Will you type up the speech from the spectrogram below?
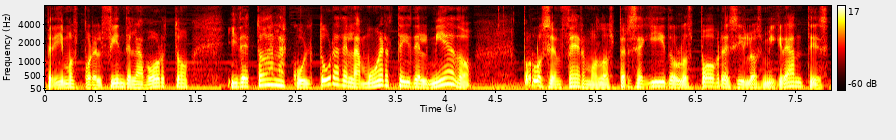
Pedimos por el fin del aborto y de toda la cultura de la muerte y del miedo, por los enfermos, los perseguidos, los pobres y los migrantes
